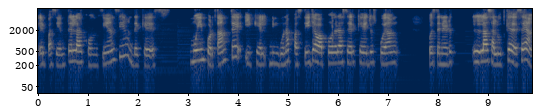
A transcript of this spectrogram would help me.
el paciente la conciencia de que es muy importante y que ninguna pastilla va a poder hacer que ellos puedan pues tener la salud que desean.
